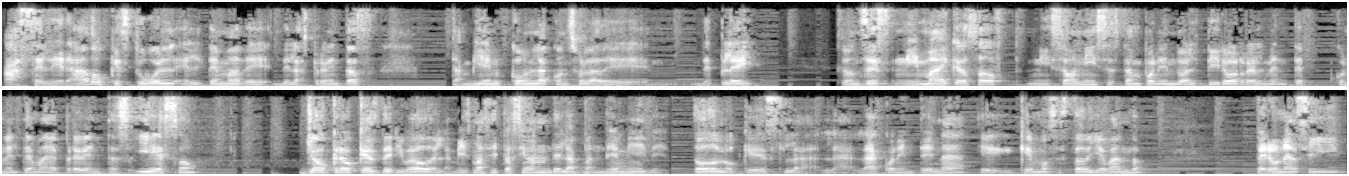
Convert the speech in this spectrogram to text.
acelerado que estuvo el, tema de, las preventas también con la consola de, de Play. Entonces, ni Microsoft ni Sony se están poniendo al tiro realmente con el tema de preventas. Y eso yo creo que es derivado de la misma situación, de la pandemia y de todo lo que es la, cuarentena eh, que hemos estado llevando. Pero aún así,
